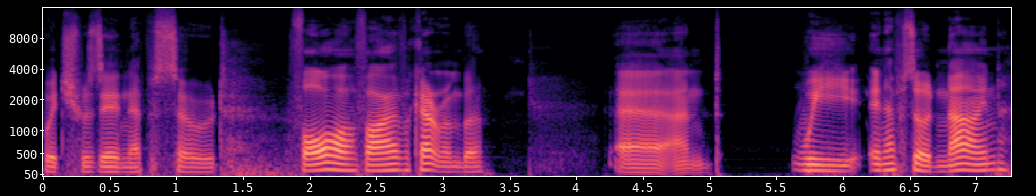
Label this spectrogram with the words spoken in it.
which was in episode four or five, I can't remember. Uh, and we in episode nine,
